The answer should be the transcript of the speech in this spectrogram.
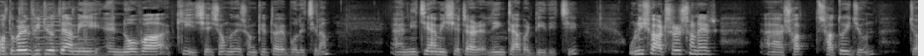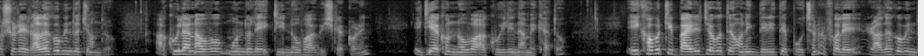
গতবারের ভিডিওতে আমি নোভা কি, সেই সম্বন্ধে সংক্ষিপ্তভাবে বলেছিলাম নিচে আমি সেটার লিঙ্কটা আবার দিয়ে দিচ্ছি উনিশশো আঠারো সনের সাতই জুন, যশোরের রাধাগোবিন্দ চন্দ্র আকুইলা নবমণ্ডলে একটি নোভা আবিষ্কার করেন। এটি এখন নোভা আকুইলি নামে খ্যাত। এই খবরটি বাইরের জগতে অনেক দেরিতে পৌঁছানোর ফলে রাধা গোবিন্দ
